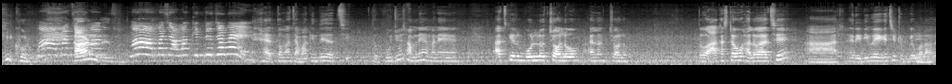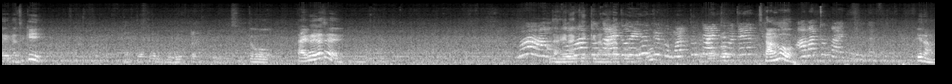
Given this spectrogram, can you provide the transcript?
কী করব। কারণ মা আমার জামা কিনতে যাবে হ্যাঁ তোমার জামা কিনতে যাচ্ছি। তো পুজো সামনে মানে আজকে বলল, চলো। এলাম চলো। তো আকাশটাও ভালো আছে, আর রেডি হয়ে গেছি, টুটুকে বলা হয়ে গেছে, কি? তো টাইট হয়ে গেছে? জানি না কি কেনাকাটা করব। টানবো। এরাম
